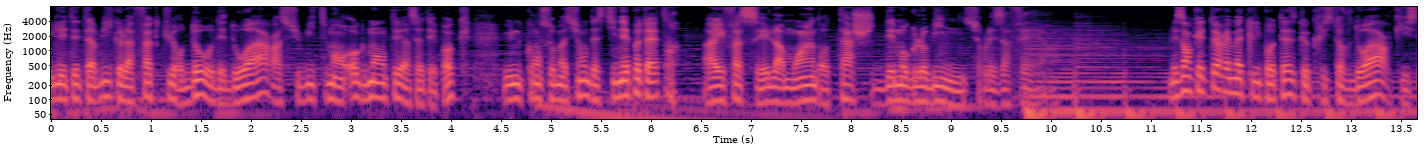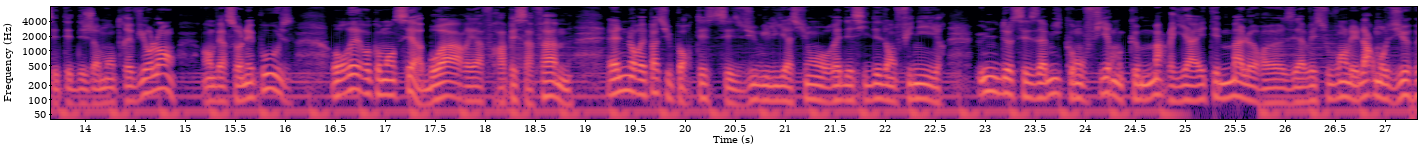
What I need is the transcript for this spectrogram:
Il est établi que la facture d'eau des douars a subitement augmenté à cette époque, une consommation destinée peut-être à effacer la moindre tache d'hémoglobine sur les affaires. Les enquêteurs émettent l'hypothèse que Christophe Douard, qui s'était déjà montré violent envers son épouse, aurait recommencé à boire et à frapper sa femme. Elle n'aurait pas supporté ces humiliations, aurait décidé d'en finir. Une de ses amies confirme que Maria était malheureuse et avait souvent les larmes aux yeux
